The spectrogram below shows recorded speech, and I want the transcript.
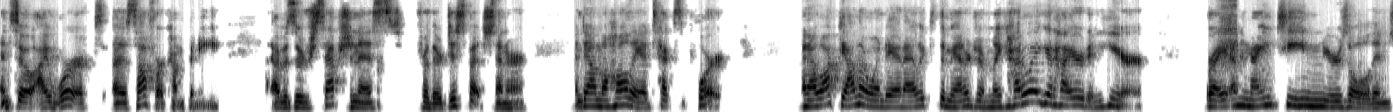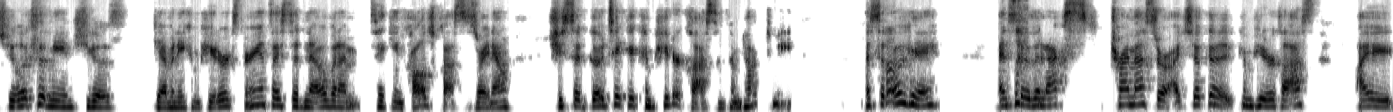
And so I worked a software company. I was a receptionist for their dispatch center. And down the hall, they had tech support. And I walked down there one day and I looked at the manager. I'm like, how do I get hired in here? Right. I'm 19 years old. And she looks at me and she goes, do you have any computer experience? I said, No, but I'm taking college classes right now. She said, Go take a computer class and come talk to me. I said, oh. Okay. And so the next trimester, I took a computer class. I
